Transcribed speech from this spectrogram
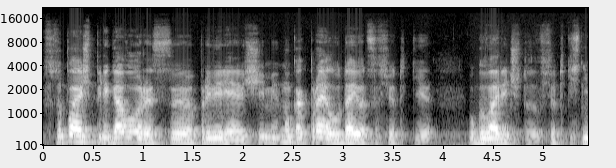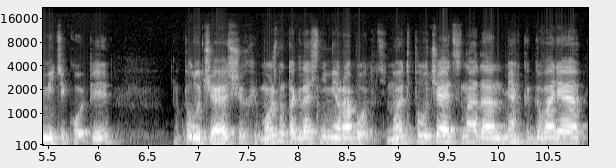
Вступаешь в переговоры с э, проверяющими. Ну, как правило, удается все-таки уговорить, что все-таки снимите копии получаешь их, и можно тогда с ними работать. Но это, получается, надо, мягко говоря,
